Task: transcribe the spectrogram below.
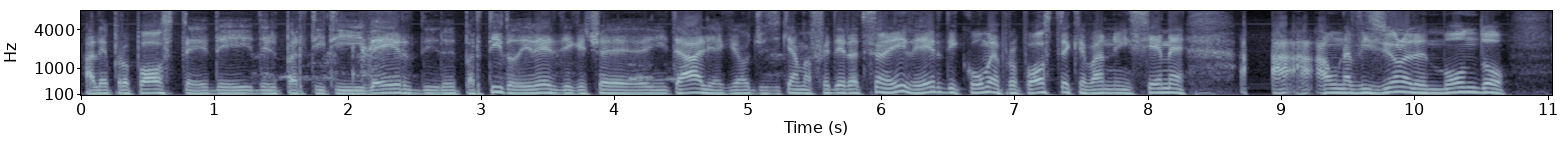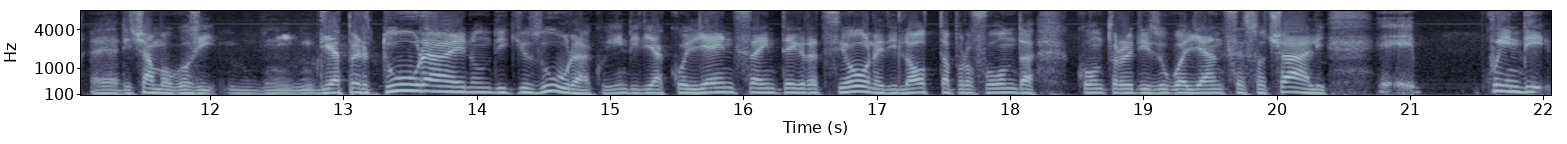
alle proposte dei, del Verdi, del Partito dei Verdi che c'è in Italia, che oggi si chiama Federazione dei Verdi, come proposte che vanno insieme a, a una visione del mondo eh, diciamo così, di apertura e non di chiusura, quindi di accoglienza e integrazione, di lotta profonda contro le disuguaglianze sociali. E quindi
